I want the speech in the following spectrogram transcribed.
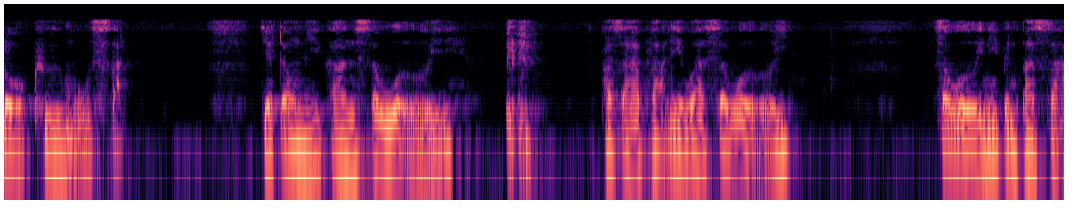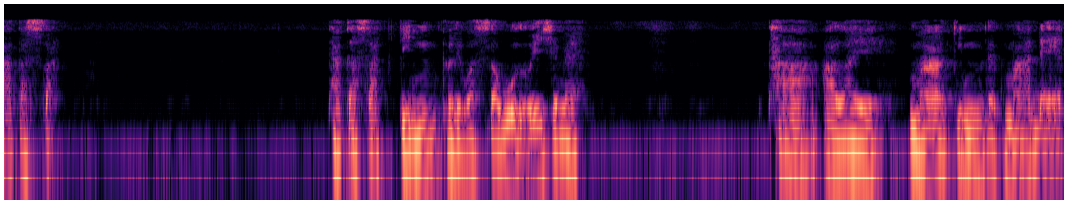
ลกคือหมูสัตว์ จะต้องมีการเสวย ภาษาพระเรียกว่าเสวยเสวยนี้เป็นภาษากษัตริย์ ถ้ากษัตริย์กินเขาเรียกว่าเสวยใช่ไหมถ้าอะไรหมากินเรียกหมาแดก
